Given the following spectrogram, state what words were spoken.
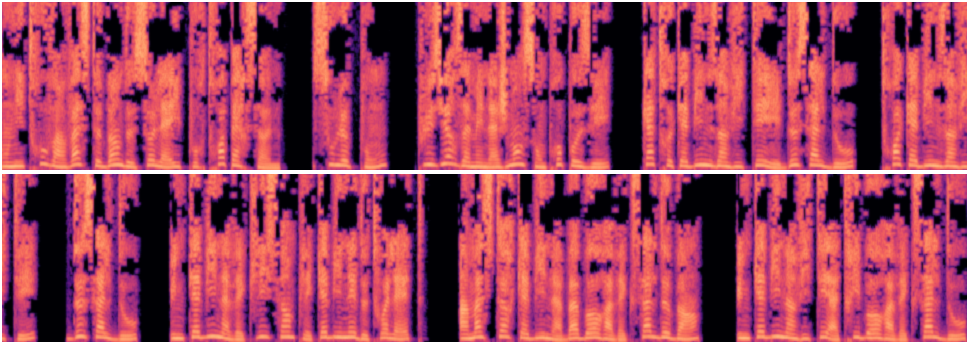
On y trouve un vaste bain de soleil pour trois personnes. Sous le pont, plusieurs aménagements sont proposés, quatre cabines invitées et deux salles d'eau, trois cabines invitées, deux salles d'eau, une cabine avec lit simple et cabinet de toilette, un master cabine à bâbord avec salle de bain, une cabine invitée à tribord avec salle d'eau,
